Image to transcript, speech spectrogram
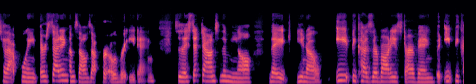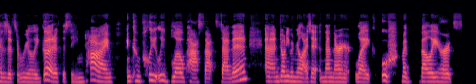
to that point, they're setting themselves up for overeating. So they sit down to the meal, they, you know, eat because their body is starving, but eat because it's really good at the same time and completely blow past that seven and don't even realize it. And then they're like, oof, my belly hurts.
